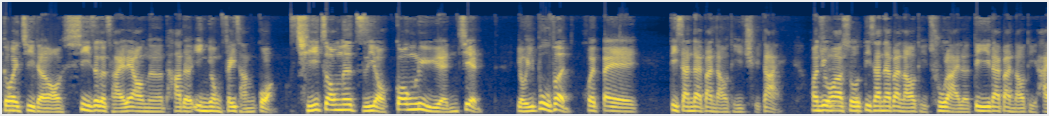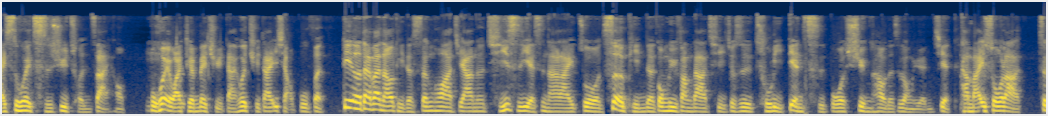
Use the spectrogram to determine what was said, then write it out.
各位记得哦，矽这个材料呢，它的应用非常广，其中呢，只有功率元件有一部分会被第三代半导体取代。换句话说，第三代半导体出来了，第一代半导体还是会持续存在哦。不会完全被取代，会取代一小部分。第二代半导体的砷化镓呢，其实也是拿来做射频的功率放大器，就是处理电磁波讯号的这种元件。坦白说啦，这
